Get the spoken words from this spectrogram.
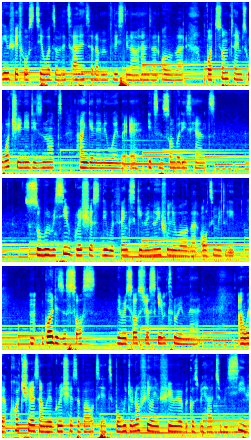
being faithful stewards of the talents that have been placed in our hands and all of that. But sometimes what you need is not hanging anywhere in the air it's in somebody's hands. So we receive graciously with thanksgiving knowing fully well that ultimately mm, god is the source. The resource just came through a man and we are courteous and we are gracious about it, but we do not feel inferior because we had to receive,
